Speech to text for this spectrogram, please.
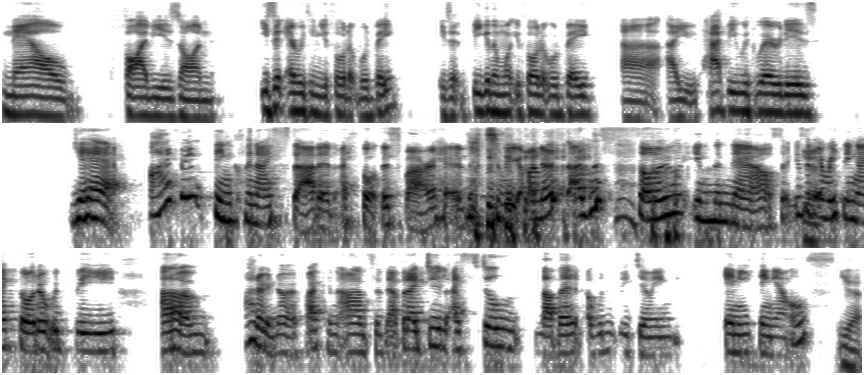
now, five years on, is it everything you thought it would be? Is it bigger than what you thought it would be? Uh, are you happy with where it is? Yeah, I don't think when I started, I thought this far ahead, to be honest. I was so in the now. So, is Yeah. it everything I thought it would be? Um, I don't know if I can answer that, but I do, I still love it. I wouldn't be doing anything else. Yeah.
